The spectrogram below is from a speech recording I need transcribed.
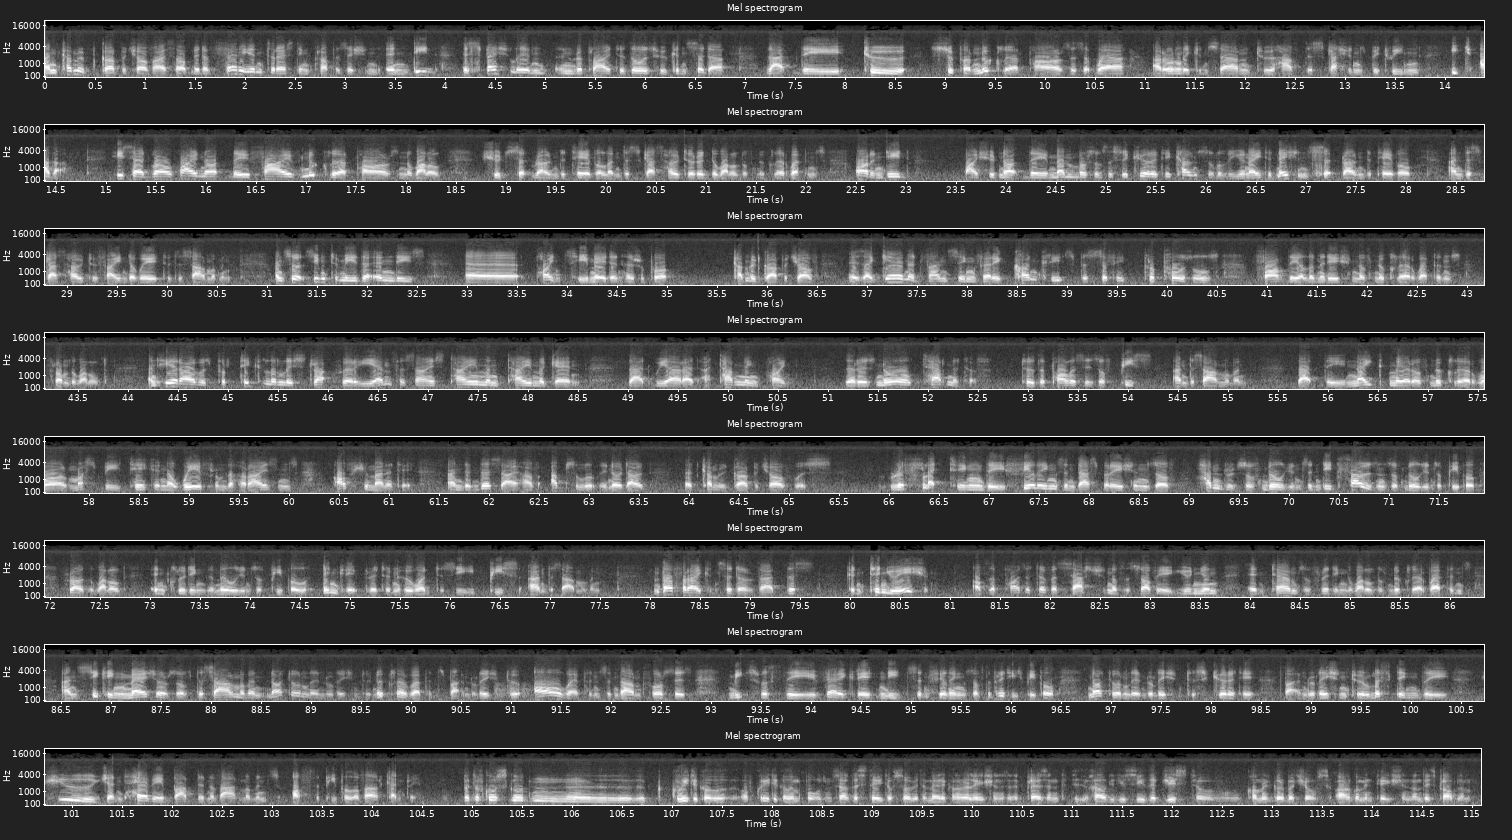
And Comrade Gorbachev, I thought, made a very interesting proposition indeed, especially in, in reply to those who consider that the two super-nuclear powers, as it were, are only concerned to have discussions between each other. He said, well, why not the five nuclear powers in the world should sit round the table and discuss how to rid the world of nuclear weapons? Or indeed, why should not the members of the Security Council of the United Nations sit round the table and discuss how to find a way to disarmament? And so it seemed to me that in these uh, points he made in his report, Comrade Gorbachev is again advancing very concrete, specific proposals for the elimination of nuclear weapons from the world. And here I was particularly struck where he emphasized time and time again that we are at a turning point. There is no alternative to the policies of peace and disarmament, that the nightmare of nuclear war must be taken away from the horizons of humanity. And in this I have absolutely no doubt that Comrade Gorbachev was reflecting the feelings and aspirations of hundreds of millions, indeed thousands of millions of people throughout the world, including the millions of people in Great Britain who want to see peace and disarmament. And therefore I consider that this continuation of the positive assertion of the Soviet Union in terms of ridding the world of nuclear weapons and seeking measures of disarmament, not only in relation to nuclear weapons, but in relation to all weapons and armed forces, meets with the very great needs and feelings of the British people, not only in relation to security, but in relation to lifting the huge and heavy burden of armaments off the people of our country. But of course, Gordon, uh, critical of critical importance are the state of Soviet-American relations at present. How did you see the gist of Comrade Gorbachev's argumentation on this problem?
